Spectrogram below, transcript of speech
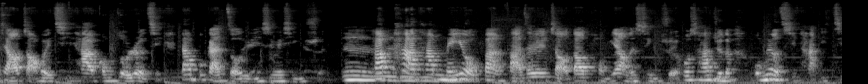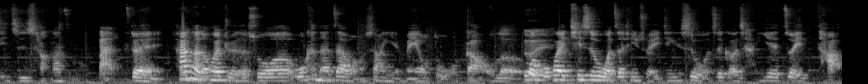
想要找回其他的工作热情，但不敢走的原因是因为薪水。嗯。他怕他没有办法再去找到同样的薪水，或是他觉得我没有其他一技之长，那怎么办？对，他可能会觉得说，我可能在网上也没有多高了，会不会？其实我这薪水已经是我这个产业最 top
